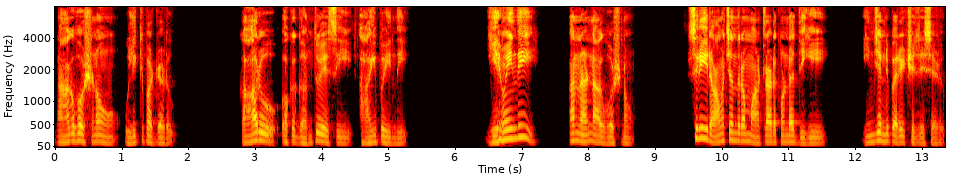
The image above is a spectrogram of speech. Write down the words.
నాగభూషణం ఉలిక్కిపడ్డాడు కారు ఒక గంతు వేసి ఆగిపోయింది. ఏమైంది? అన్నాడు నాగభూషణం. శ్రీ రామచంద్రం మాట్లాడకుండా దిగి ఇంజన్ని పరీక్ష చేశాడు.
